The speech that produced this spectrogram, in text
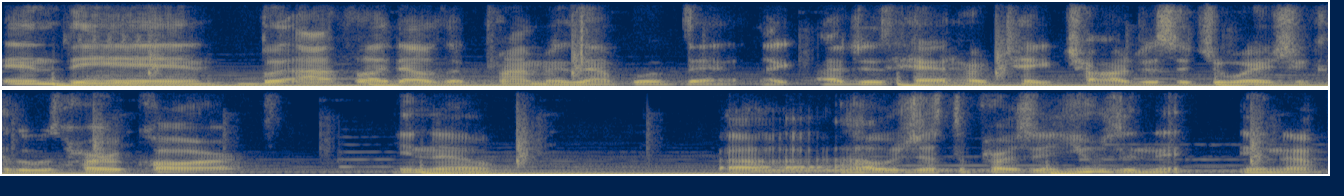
And then, but I felt like that was a prime example of that. Like I just had her take charge of the situation because it was her car, you know. Uh, I was just the person using it, you know.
